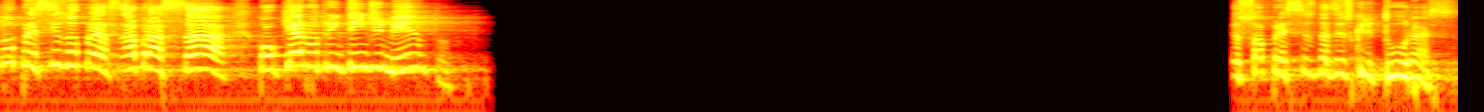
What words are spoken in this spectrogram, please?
não preciso abraçar qualquer outro entendimento. Eu só preciso das escrituras.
